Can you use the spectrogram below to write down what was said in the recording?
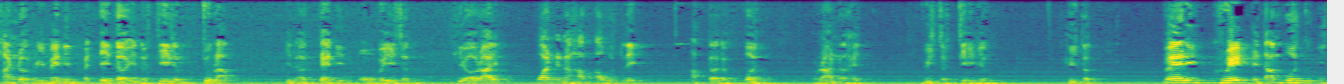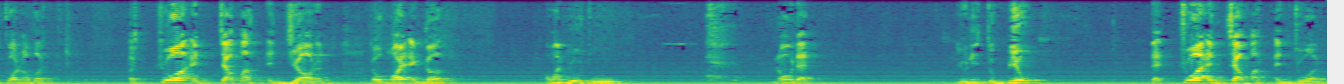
hundred remaining spectators in the stadium stood up in a standing ovation. He arrived one and a half hours late after the first runner had reached the stadium. He's a very great example to each one of us. A pure and steadfast endurance. So boy and girl, I want you to know that you need to build that pure and steadfast endurance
